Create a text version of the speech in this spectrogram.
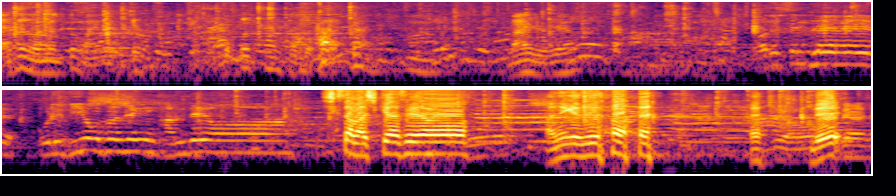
나중에 오면 또 많이 먹게. 먹고 싶으면 더 먹어. 많이 주세요. 어르신들 우리 미용 선생님 간대요. 식사 맛있게 하세요. 안녕히 계세요. 네.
